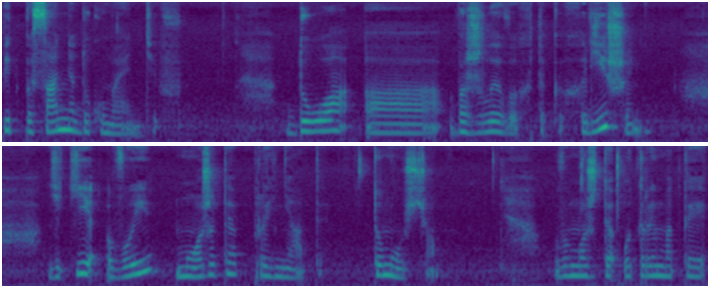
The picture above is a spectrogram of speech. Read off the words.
підписання документів, до а, важливих таких рішень, які ви можете прийняти. Тому що ви можете отримати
